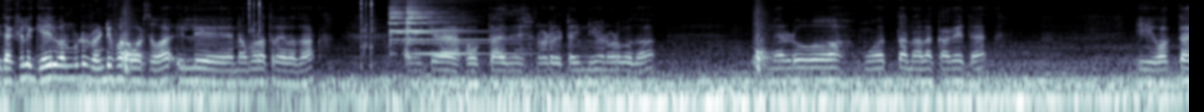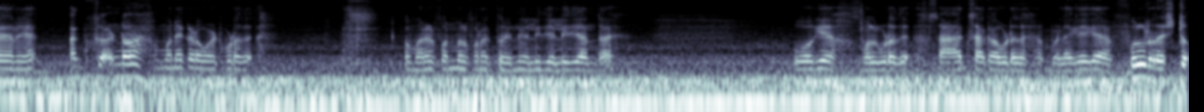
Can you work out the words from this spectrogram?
ಇದು ಆ್ಯಕ್ಚುಲಿ ಗೇಲ್ ಬಂದ್ಬಿಟ್ಟು ಟ್ವೆಂಟಿ ಫೋರ್ ಅವರ್ಸು ಇಲ್ಲಿ ನಮ್ಮೂರ ಹತ್ರ ಇರೋದು. ಅದಕ್ಕೆ ಹೋಗ್ತಾ ಇದ್ದೀನಿ. ನೋಡ್ರಿ ಟೈಮ್ ನೀವೇ ನೋಡ್ಬೋದು. ಹನ್ನೆರಡು ಮೂವತ್ತ ನಾಲ್ಕು ಆಗೈತೆ. ಈಗ ಹೋಗ್ತಾ ಇದ್ದಾನೆ. ಹಾಕ್ಕೊಂಡು ಮನೆ ಕಡೆ ಹೊರಟ್ಬಿಡೋದೆ. ಮನೇಲಿ ಫೋನ್ ಮೇಲೆ ಫೋನ್ ಹಾಕ್ತಾರೆ. ಇನ್ನೂ ಎಲ್ಲಿದೆಯಾ ಎಲ್ಲಿದೆಯಾ ಅಂತ. ಹೋಗಿ ಮಲ್ಬಿಡೋದೆ ಸಾಕು ಸಾಕಾಗ್ಬಿಡೋದೆ. ಬೆಳಗ್ಗೆಗೆ ಫುಲ್ ರೆಸ್ಟು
